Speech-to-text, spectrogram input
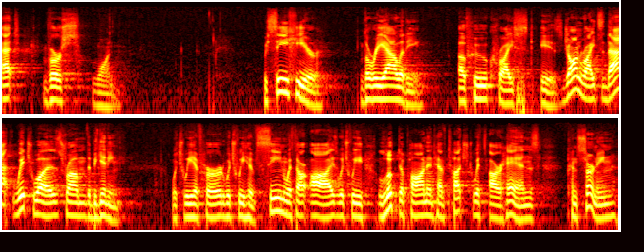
at verse 1. We see here the reality of who Christ is. John writes, That which was from the beginning which we have heard, which we have seen with our eyes, which we looked upon and have touched with our hands concerning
